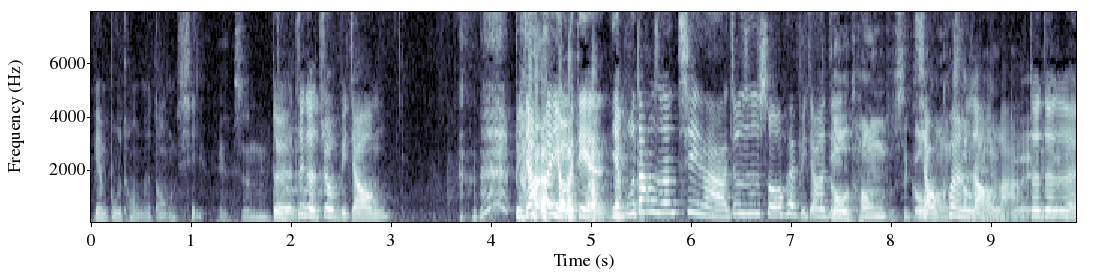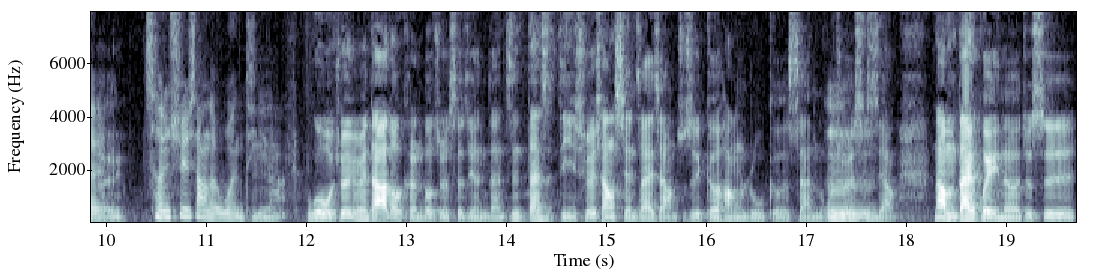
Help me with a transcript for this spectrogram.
变不同的东西。哎、真的。对，这个就比较 比较会有一点，也不到生气啦，就是说会比较有沟通就是沟通小困扰啦。对对对对，程序上的问题啦。不过我觉得，因为大家都可能都觉得设计很难，但但是的确像贤仔讲，就是隔行如隔山，我觉得是这样。那我们待会呢，就是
